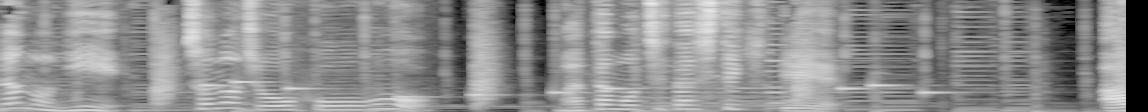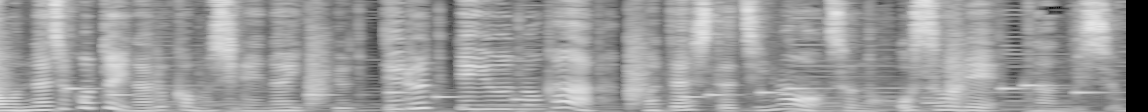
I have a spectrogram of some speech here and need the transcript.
なのにその情報をまた持ち出してきてあ同じことになるかもしれないって言ってるっていうのが私たちのその恐れなんですよ。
